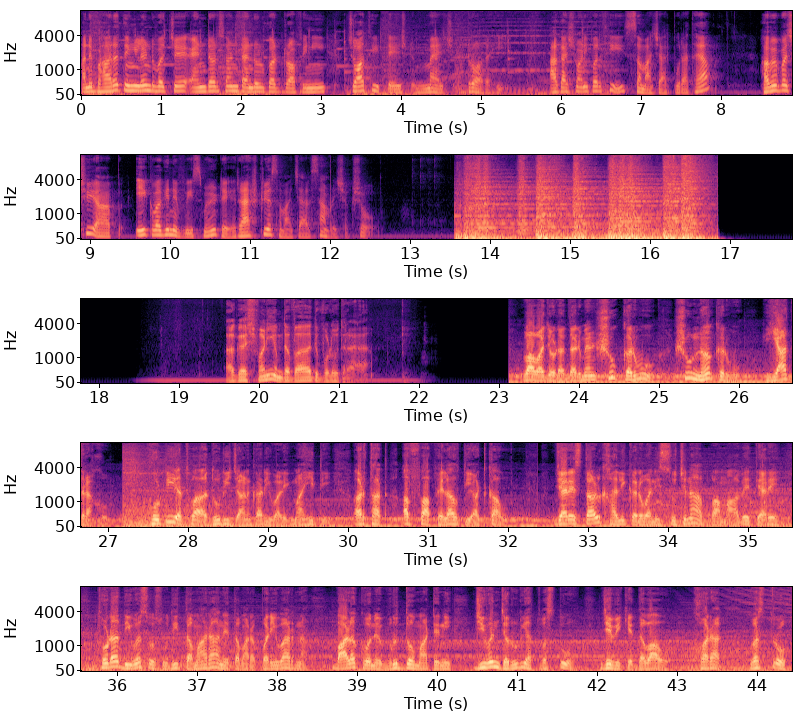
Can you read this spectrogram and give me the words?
અને ભારત ઇંગ્લેન્ડ વચ્ચે એન્ડરસન તેંડુલકર ટ્રોફીની ચોથી ટેસ્ટ મેચ ડ્રો રહી. આકાશવાણી પરથી સમાચાર પૂરા થયા. હવે પછી આપ એક વાગીને વીસ મિનિટે રાષ્ટ્રીય સમાચાર સાંભળી શકશો. આકાશવાણી અમદાવાદ, વડોદરા. વાવાઝોડા દરમિયાન શું કરવું, શું ન કરવું, યાદ રાખો. ખોટી અથવા અધૂરી જાણકારીવાળી માહિતી અર્થાત અફવા ફેલાવતી અટકાવો. જ્યારે સ્થળ ખાલી કરવાની સૂચના આપવામાં આવે ત્યારે થોડા દિવસો સુધી તમારા અને તમારા પરિવારના બાળકો અને વૃદ્ધો માટેની જીવન જરૂરિયાત વસ્તુઓ, જેવી કે દવાઓ, ખોરાક, વસ્ત્રો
